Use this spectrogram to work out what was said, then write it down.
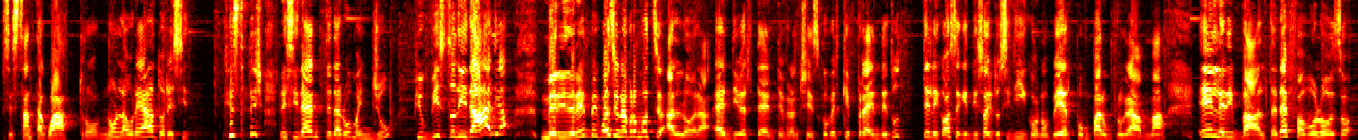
64, non laureato, resi- sta residente da Roma in giù, più visto d'Italia, meriterebbe quasi una promozione. Allora, è divertente Francesco perché prende tutte le cose che di solito si dicono per pompare un programma e le ribalta ed è favoloso.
